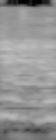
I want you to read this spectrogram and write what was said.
Mm-hmm.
